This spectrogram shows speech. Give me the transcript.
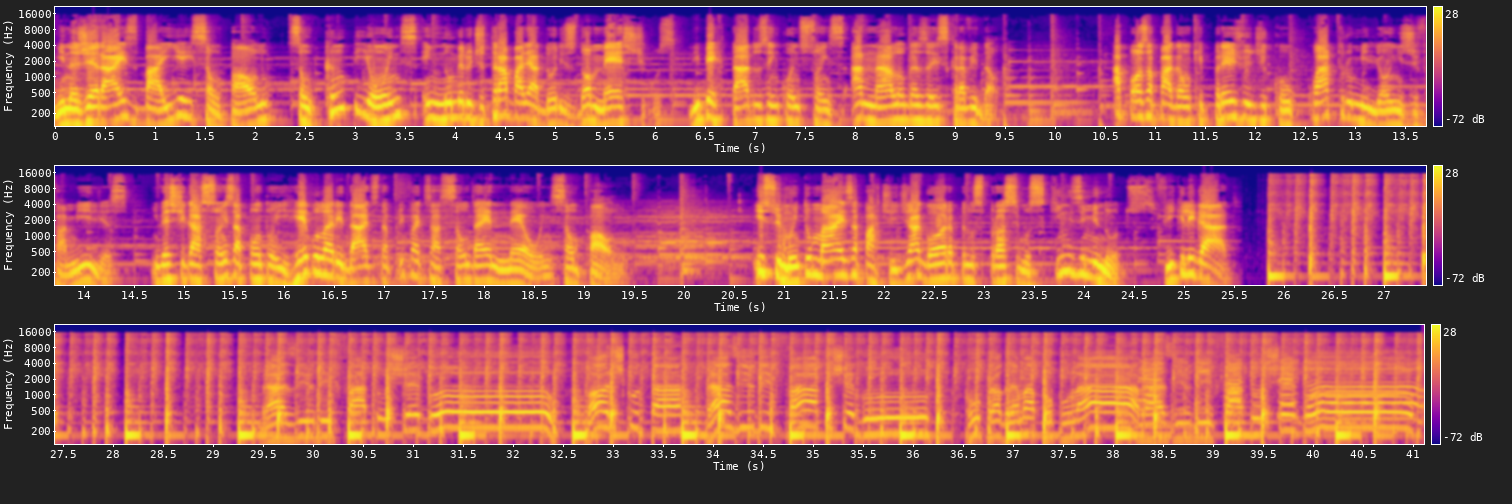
Minas Gerais, Bahia e São Paulo são campeões em número de trabalhadores domésticos libertados em condições análogas à escravidão. Após apagão que prejudicou 4 milhões de famílias, investigações apontam irregularidades na privatização da Enel em São Paulo. Isso e muito mais a partir de agora pelos próximos 15 minutos. Fique ligado. Brasil de fato chegou. Bora escutar. Brasil de fato chegou. O programa popular. Brasil de fato chegou.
